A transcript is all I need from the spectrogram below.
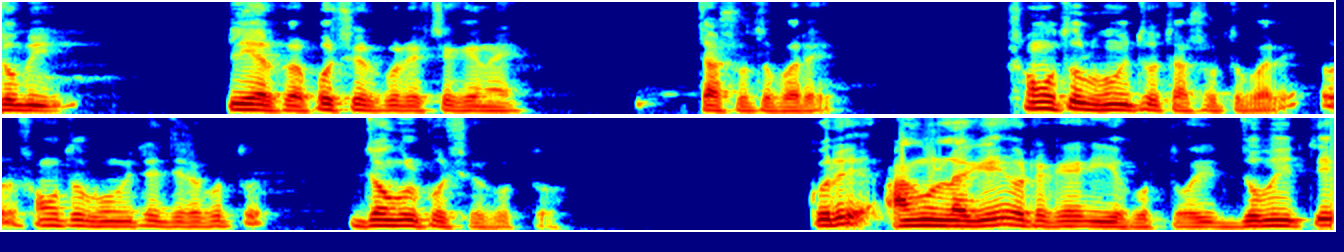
জমি ক্লিয়ার করা, পরিষ্কার করে সেখানে চাষ হতে পারে। সমতল ভূমিতেও চাষ হতে পারে। সমতল ভূমিতে যেটা করতো, জঙ্গল পরিষ্কার করতো। করে আগুন লাগিয়ে ওটাকে ইয়ে করতো। ওই জমিতে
